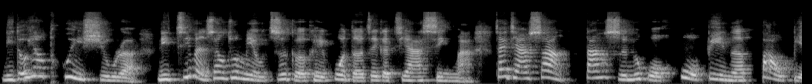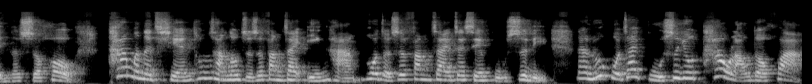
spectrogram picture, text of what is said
你都要退休了，你基本上就没有资格可以获得这个加薪嘛。再加上当时如果货币呢暴贬的时候，他们的钱通常都只是放在银行或者是放在这些股市里。那如果在股市又套牢的话，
